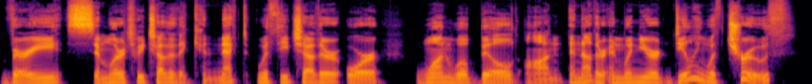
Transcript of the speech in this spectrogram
very similar to each other. They connect with each other, or one will build on another. And when you're dealing with truth,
